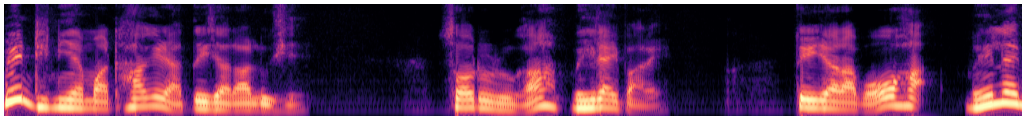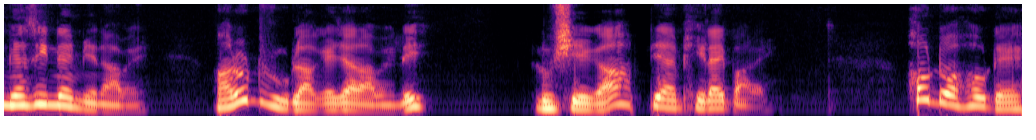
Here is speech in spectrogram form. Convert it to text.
မင်းဒီနေရာမှာထားခဲ့တာသိကြလားလူရှင်စောတူတို့ကမေးလိုက်ပါတယ်သိကြတာပေါ့ဟာမင်းလည်းမျက်စိနဲ့မြင်တာပဲငါတို့တူတူလာခဲ့ကြတာပဲလေလူရှေကပြန်ဖြေလိုက်ပါတယ်ဟုတ်တော့ဟုတ်တယ်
